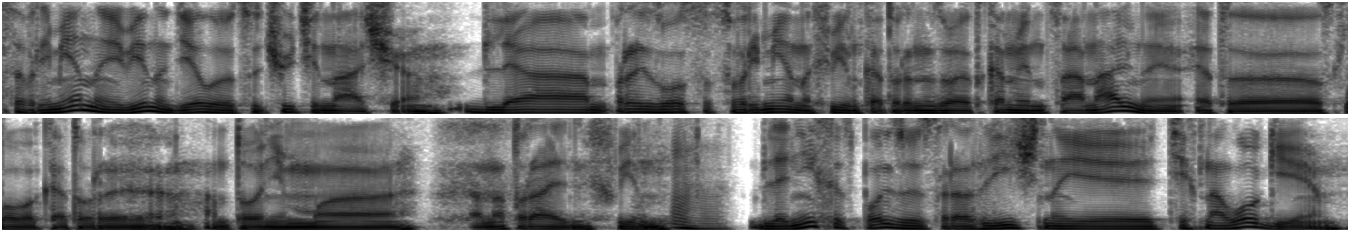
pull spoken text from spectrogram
Современные вина делаются чуть иначе. Для производства современных вин, которые называют конвенциональные, это слово, которое антоним э, натуральных вин, для них используются различные технологии,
